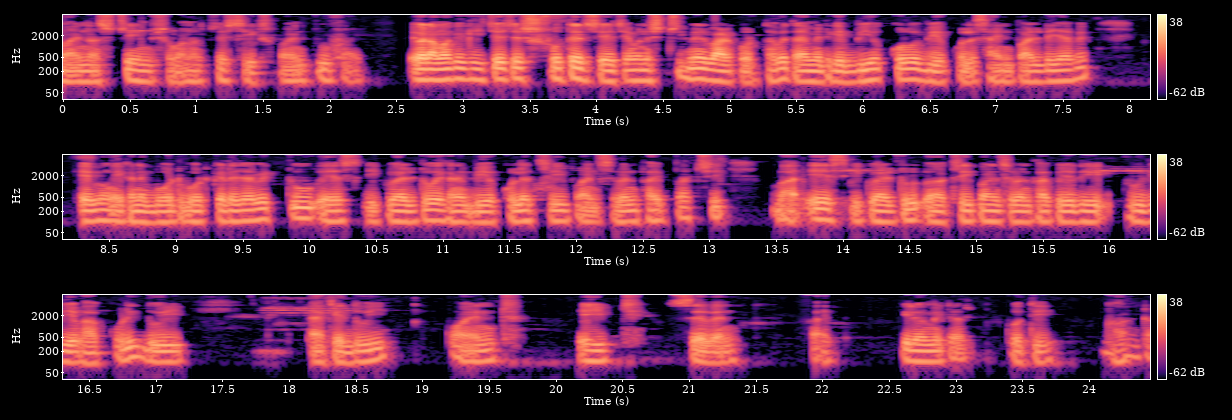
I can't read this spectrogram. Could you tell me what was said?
মাইনাস স্ট্রিম সমান হচ্ছে সিক্স পয়েন্ট টু ফাইভ এবার আমাকে কী চেয়েছে? স্রোতের চেয়েছে মানে স্ট্রিমের বার করতে হবে, তাই আমি এটাকে বিয়োগ করব, বিয়োগ করলে সাইন পাল্টে যাবে এবং এখানে বোট বোট কেটে যাবে। টু এস ইকুয়াল টু এখানে বিয়োগ করলে থ্রি পয়েন্ট সেভেন ফাইভ পাচ্ছি বা S equal to three point seven ফাইভকে যদি টু দিয়ে ভাগ করি, দুই, একে দুই point eight seven five kilometre প্রতি ঘণ্টা।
